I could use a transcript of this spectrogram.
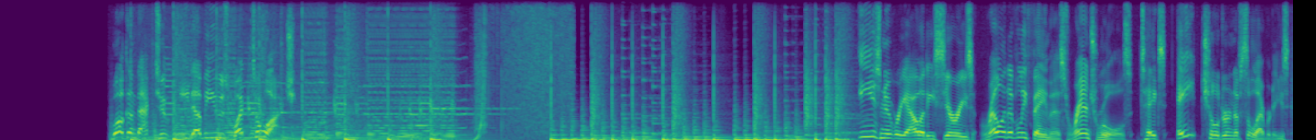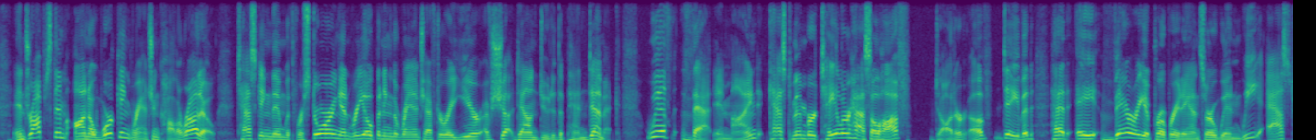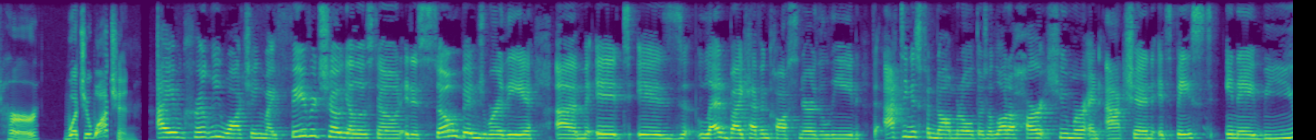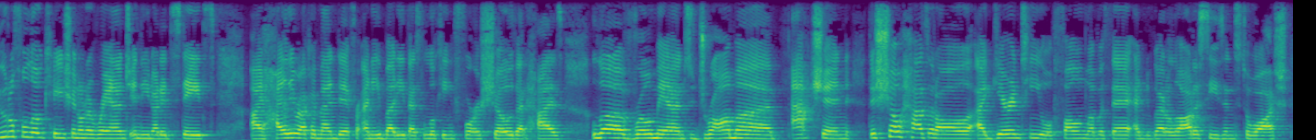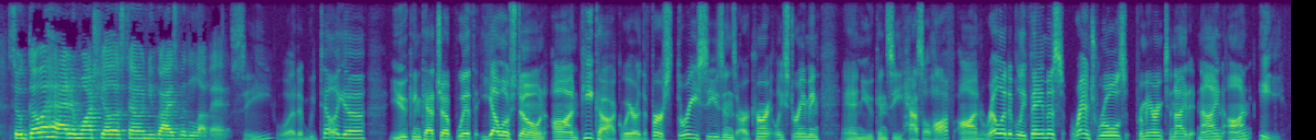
Welcome back to EW's What to Watch. E's new reality series, Relatively Famous Ranch Rules, takes eight children of celebrities and drops them on a working ranch in Colorado, tasking them with restoring and reopening the ranch after a year of shutdown due to the pandemic. With that in mind, cast member Taylor Hasselhoff, daughter of David, had a very appropriate answer when we asked her, What you watching? I am currently watching my favorite show, Yellowstone. It is so binge worthy. Um, it is led by Kevin Costner, the lead. The acting is phenomenal. There's a lot of heart, humor, and action. It's based in a beautiful location on a ranch in the United States. I highly recommend it for anybody that's looking for a show that has love, romance, drama, action. The show has it all. I guarantee you'll fall in love with it, and you've got a lot of seasons to watch. So go ahead and watch Yellowstone. You guys would love it. See, what did we tell you? You can catch up with Yellowstone on Peacock, where the first three seasons are currently streaming, and you can see Hasselhoff on Relatively Famous Ranch Rules, premiering tonight at 9 on E.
